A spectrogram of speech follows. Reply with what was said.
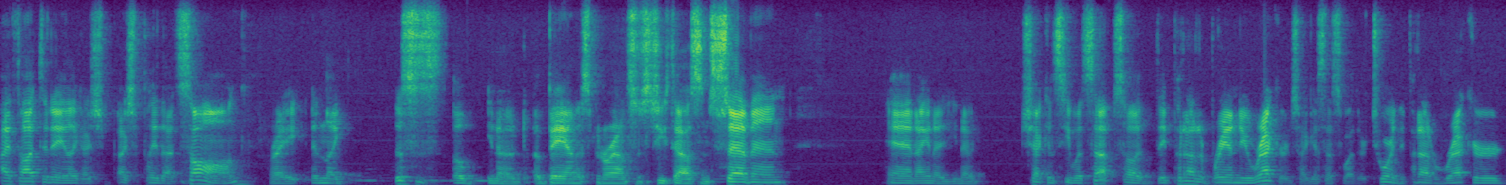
I thought today, like, I should I should play that song, right? And like, this is a you know a band that's been around since 2007, and I'm gonna you know check and see what's up. So they put out a brand new record. So I guess that's why they're touring. They put out a record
